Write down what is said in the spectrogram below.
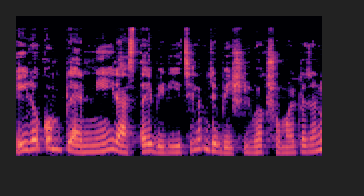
এই রকম প্ল্যান নিয়েই রাস্তায় বেরিয়েছিলাম যে বেশিরভাগ সময়টা যেন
